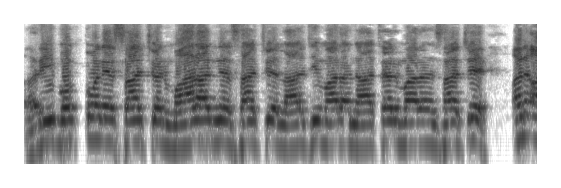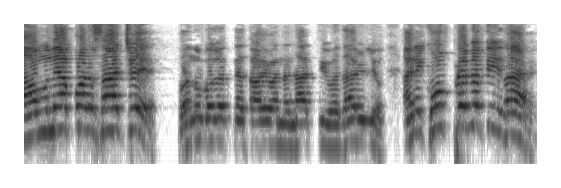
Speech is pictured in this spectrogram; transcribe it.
હરિભક્તોને સાચવે અને મહારાજને સાચવે, લાલજી મહારાજ આચાર્ય મહારાજ સાચવે અને અમને પણ સાચવે. ભનુ ભગત ને તાળીઓના નાદથી વધાવી લ્યો. અને ખૂબ પ્રગતિ થાય.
